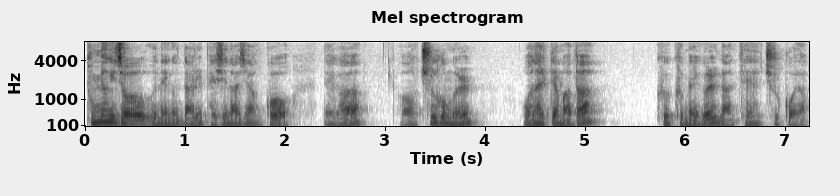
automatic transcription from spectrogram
분명히 저 은행은 나를 배신하지 않고 내가 어, 출금을 원할 때마다 그 금액을 나한테 줄 거야.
